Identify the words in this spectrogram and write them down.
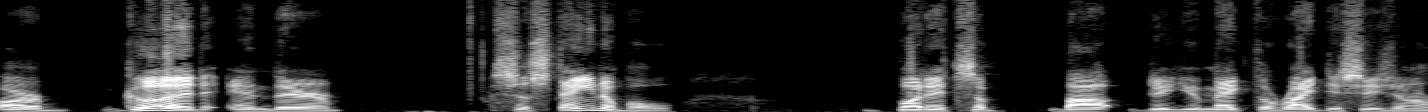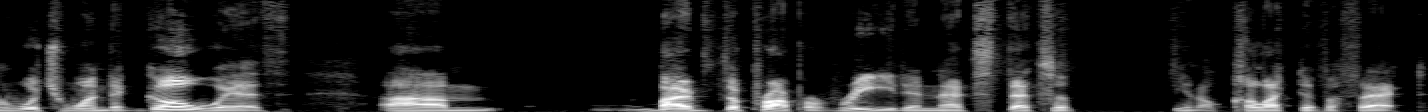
are good and they're sustainable, but it's about do you make the right decision on which one to go with um, by the proper read, and that's that's a you know collective effect.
